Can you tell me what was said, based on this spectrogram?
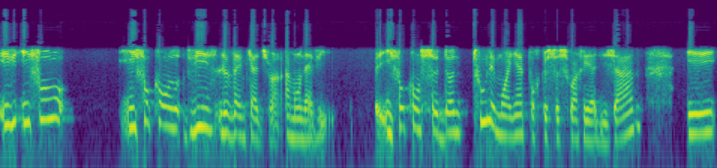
il, faut, il faut qu'on vise le 24 juin, à mon avis. Il faut qu'on se donne tous les moyens pour que ce soit réalisable. Et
